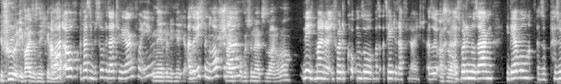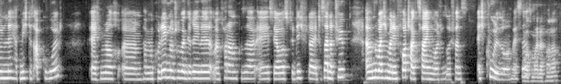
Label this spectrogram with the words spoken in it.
Gefühlt, ich weiß es nicht genau. Aber hat auch, ich weiß nicht, bist du auf die Seite gegangen von ihm? nee, bin ich nicht. Also ich bin Scheint draufgegangen. professionell zu sein, oder? Nee, ich meine, ich wollte gucken, so, was erzählt er da vielleicht? Also, so. ich wollte nur sagen, die Werbung, also persönlich hat mich das abgeholt. Äh, Ich bin noch, ähm, habe mit einem Kollegen noch drüber geredet, hat meinem Vater noch gesagt, ey, ist ja was für dich vielleicht, interessanter Typ. Einfach nur, weil ich ihm mal den Vortrag zeigen wollte. So, ich fand es echt cool, so, weißt du? Was meint der Vater?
